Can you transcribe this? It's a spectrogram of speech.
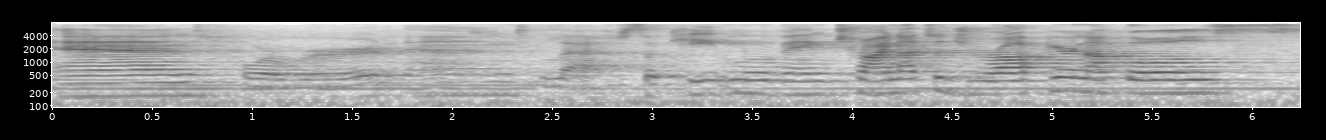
and forward and left. So keep moving. Try not to drop your knuckles.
